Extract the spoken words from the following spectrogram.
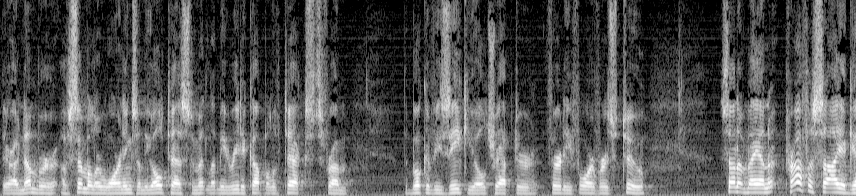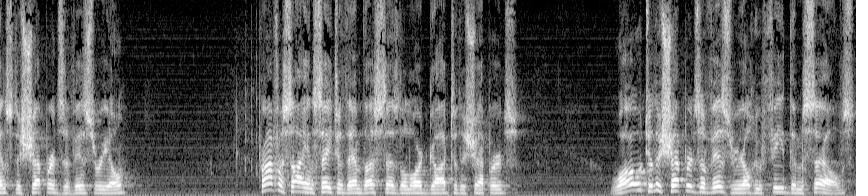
There are a number of similar warnings in the Old Testament. Let me read a couple of texts from the book of Ezekiel, chapter 34, verse 2. Son of man, prophesy against the shepherds of Israel. Prophesy and say to them, Thus says the Lord God to the shepherds Woe to the shepherds of Israel who feed themselves.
